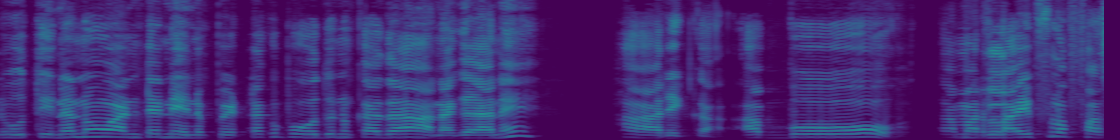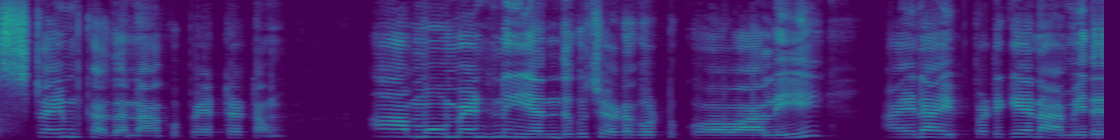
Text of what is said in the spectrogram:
నువ్వు తినను అంటే నేను పెట్టకపోదును కదా అనగానే హారిక అబ్బో తమ లైఫ్లో ఫస్ట్ టైం కదా నాకు పెట్టటం. ఆ మూమెంట్ని ఎందుకు చెడగొట్టుకోవాలి? అయినా ఇప్పటికే నా మీద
